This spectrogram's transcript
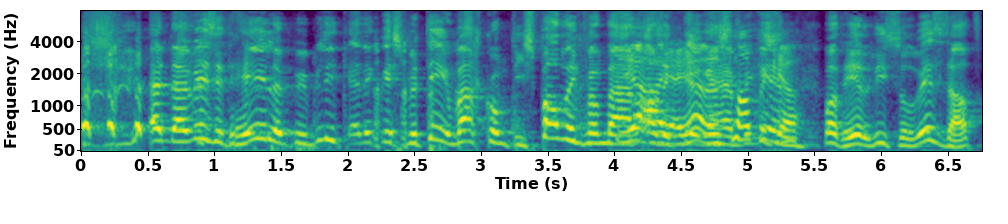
en dan wist het hele publiek. En ik wist meteen, waar komt die spanning vandaan? Ja, als ik ja, ja, dat snap begin. ik, ja. Want heel Liesel wist dat.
